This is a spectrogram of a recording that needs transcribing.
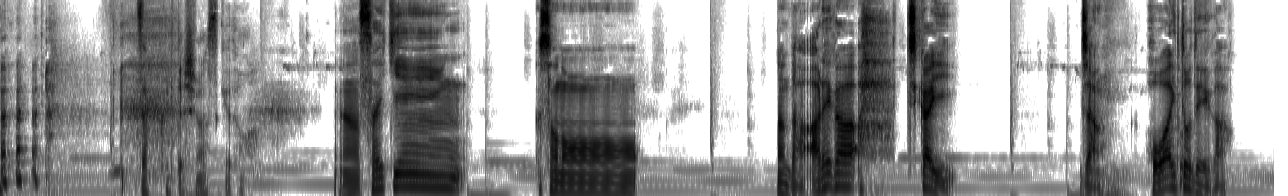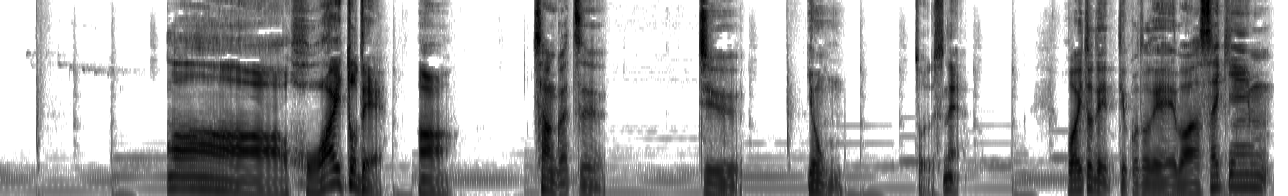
ざっくりとしますけど。あ最近、その、なんだ、あれが近いじゃん。ホワイトデーが。あー、ホワイトデー。ああ、3月 14? そうですね。ホワイトデーっていうことで、まあ最近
